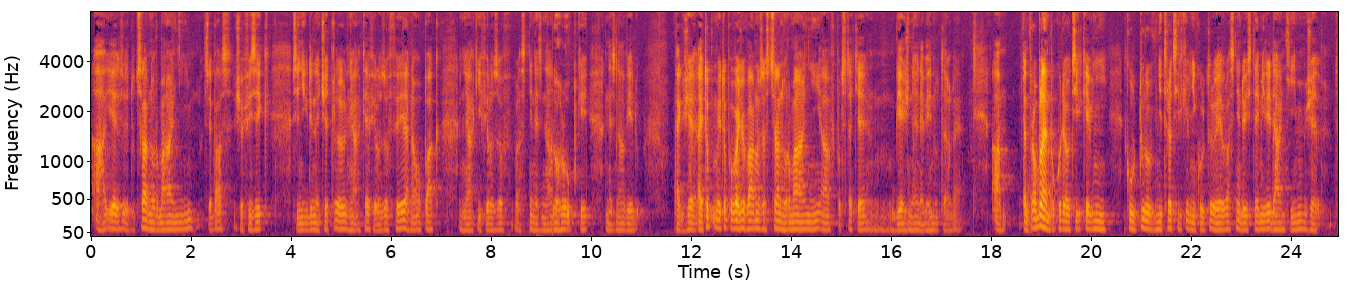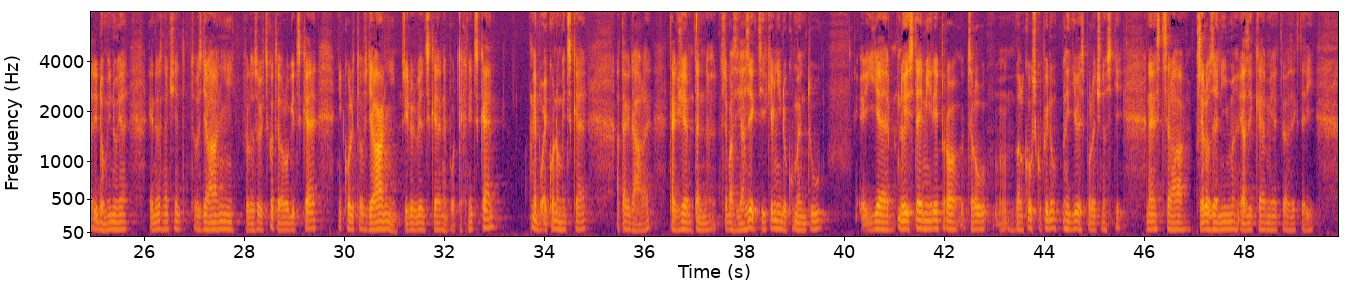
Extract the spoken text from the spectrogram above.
a je docela normální, třeba, že fyzik si nikdy nečetl nějaké filozofii a naopak nějaký filozof vlastně nezná do hloubky, nezná vědu. Takže a je, to, je to považováno za zcela normální a v podstatě běžné, nevyhnutelné. A ten problém, pokud je o církevní kulturu, vnitrocírkevní kulturu, je vlastně do jisté míry dán tím, že tady dominuje jednoznačně to vzdělání filozoficko-teologické, nikoli to vzdělání přírodovědecké nebo technické nebo ekonomické a tak dále. Takže ten třeba z jazyk církevních dokumentů je do jisté míry pro celou eh, velkou skupinu lidí ve společnosti ne zcela přirozeným jazykem, je to jazyk, který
